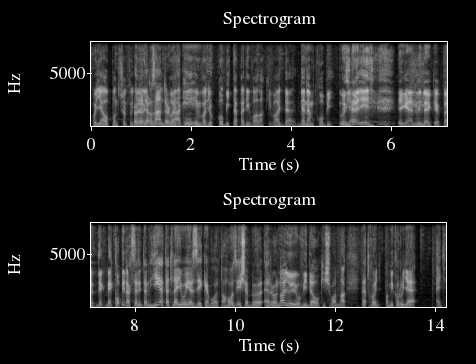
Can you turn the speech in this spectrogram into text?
hogy Jao pontosan tudja, Ő legyen hogy, az underdog. hogy én, én vagyok Kobe, te pedig valaki vagy, de, de nem Kobe. Úgyhogy így, igen, mindenképpen. De meg Kobinak szerintem hihetetlen jó érzéke volt ahhoz, és ebből erről nagyon jó videók is vannak, tehát hogy amikor ugye egy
